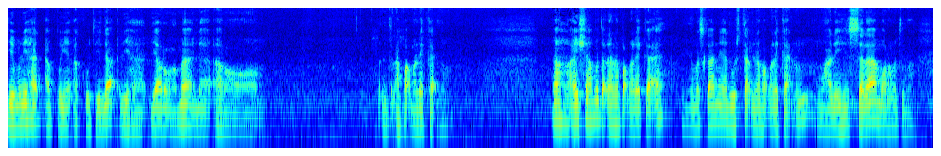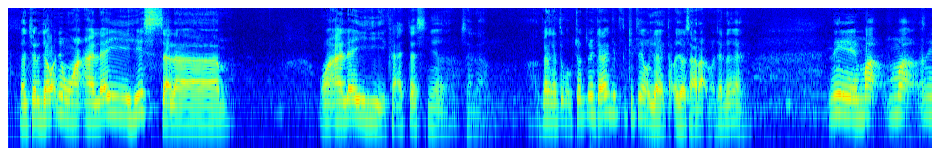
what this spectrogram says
dia melihat apa yang aku tidak lihat. Yara ma la ara. Tak nampak malaikat tu. Ah, Aisyah pun tak nampak malaikat eh. Zaman sekarang ni ada ustaz yang nampak malaikat. Hmm. Alaihi salam wa rahmatullah. Dan cara jawabnya wa alaihi salam wa alaihi ke atasnya salam. Ha, kan kata contohnya kadang kita kita ya tak belajar bahasa Arab macam mana kan. Ni mak mak ni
